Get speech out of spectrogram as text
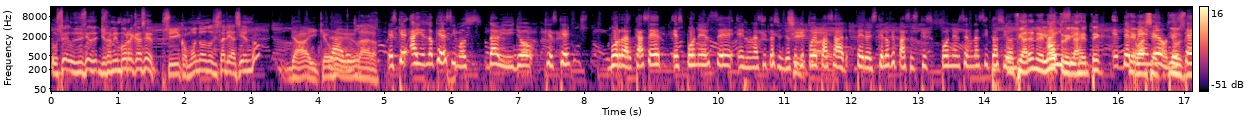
usted, usted dice, yo también borré cassette. Sí, ¿cómo no nos estaría haciendo? Ya, y qué Claro. jodido. Claro. Es que ahí es lo que decimos David y yo, que es que borrar cassette es ponerse en una situación, yo sé que puede claro. pasar, pero es que lo que pasa es que es ponerse en una situación... Confiar en el Ahí otro y la gente eh, que depende va a ser, de dónde Dios esté.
